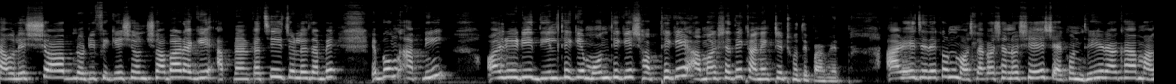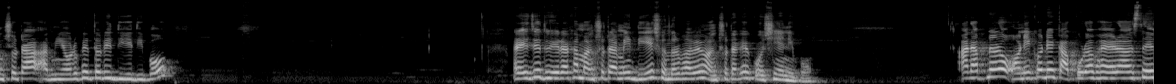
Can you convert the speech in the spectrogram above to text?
তাহলে সব নোটিফিকেশন সবার আগে আপনার কাছেই চলে যাবে এবং আপনি অলরেডি দিল থেকে, মন থেকে, সব থেকে আমার সাথে কানেক্টেড হতে পারবেন। আর এই যে দেখুন, মশলা কষানো শেষ, এখন ধুয়ে রাখা মাংসটা আমি ওর ভেতরে দিয়ে দিব। আর এই যে ধুয়ে রাখা মাংসটা আমি দিয়ে সুন্দরভাবে মাংসটাকে কষিয়ে নিব। আর আপনারা অনেক অনেক কাপুরা ভাইয়েরা আছেন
